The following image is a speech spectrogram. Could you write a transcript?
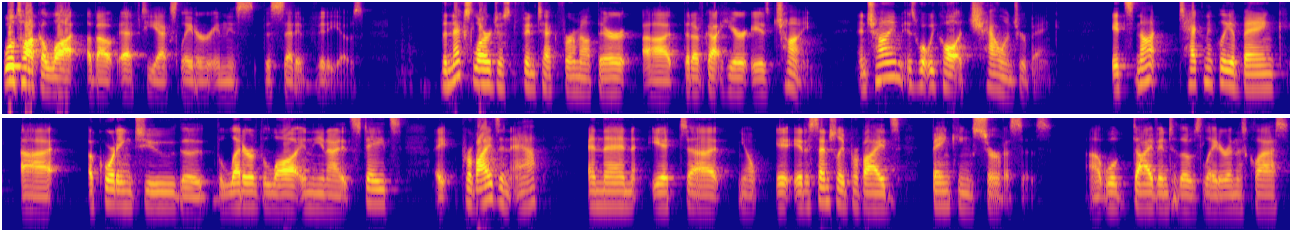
we'll talk a lot about FTX later in this, this set of videos. The next largest fintech firm out there uh, that I've got here is Chime. And Chime is what we call a challenger bank. It's not technically a bank uh, according to the, the letter of the law in the United States. It provides an app, and then it uh, you know it, it, essentially provides banking services. Uh, we'll dive into those later in this class.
